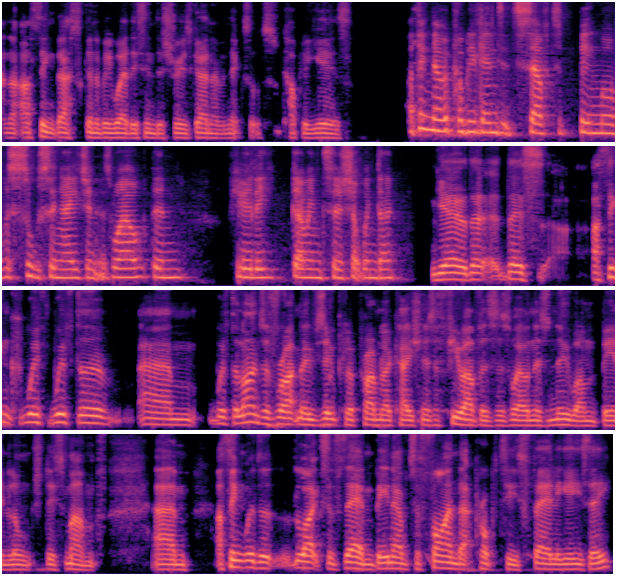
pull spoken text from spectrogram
and I think that's going to be where this industry is going over the next sort of couple of years. I think that would probably lend itself to being more of a sourcing agent as well than purely going to shop window. Yeah, there, there's. I think with with the um, with the lines of Rightmove, Zoopla, Prime Location, there's a few others as well, and there's a new one being launched this month. Um, I think with the likes of them, being able to find that property is fairly easy,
